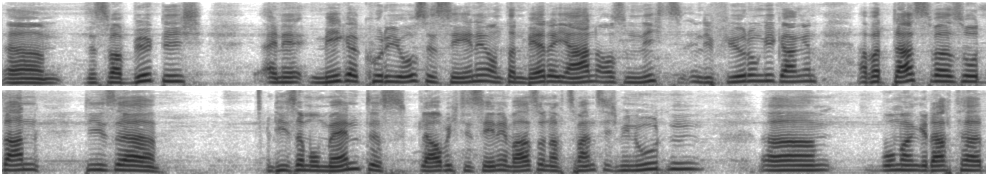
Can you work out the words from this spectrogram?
Ähm, das war wirklich eine mega kuriose Szene und dann wäre Jan aus dem Nichts in die Führung gegangen. Aber das war so dann dieser, dieser Moment, das glaube ich, die Szene war so nach 20 Minuten, ähm, wo man gedacht hat,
